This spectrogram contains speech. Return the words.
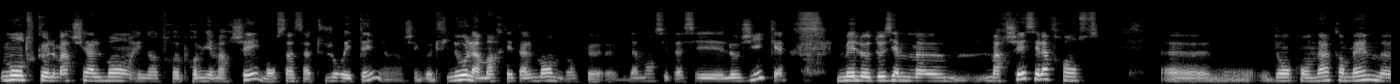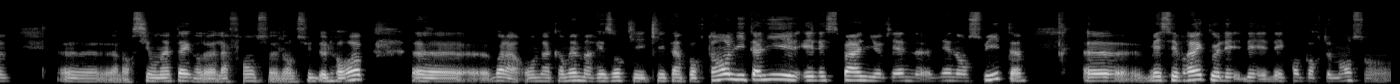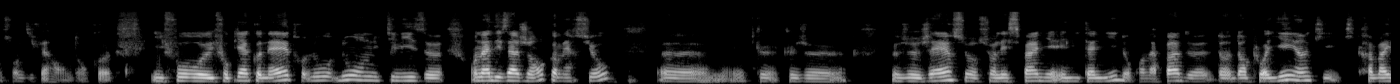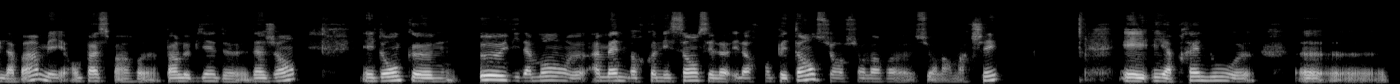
montre que le marché allemand est notre premier marché. Bon, ça, ça a toujours été hein, chez Golfino. La marque est allemande, donc euh, évidemment, c'est assez logique. Mais le deuxième euh, marché, c'est la France. Euh, donc on a quand même, euh, alors si on intègre la France dans le sud de l'Europe, euh, voilà, on a quand même un réseau qui est, qui est important. L'Italie et, l'Espagne viennent viennent ensuite, euh, mais c'est vrai que les, les, les comportements sont, sont, différents. Donc il faut il faut bien connaître. Nous nous on utilise, on a des agents commerciaux que que je que je gère sur, sur l'Espagne et l'Italie. Donc, on n'a pas d'employés hein, qui, qui, travaillent là-bas, mais on passe par, euh, par le biais d'agents. Et donc, euh, eux, évidemment, euh, amènent leurs connaissances et, et, leurs compétences sur, sur, leur, sur leur marché. Et, et après, nous,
